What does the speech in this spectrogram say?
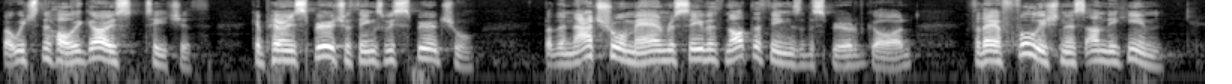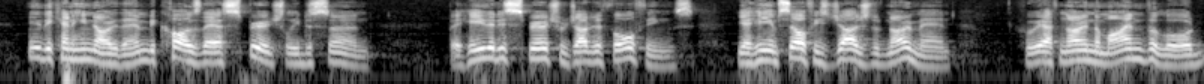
but which the Holy Ghost teacheth, comparing spiritual things with spiritual. But the natural man receiveth not the things of the Spirit of God, for they are foolishness unto him. Neither can he know them, because they are spiritually discerned. But he that is spiritual judgeth all things, yet he himself is judged of no man. For we have known the mind of the Lord,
